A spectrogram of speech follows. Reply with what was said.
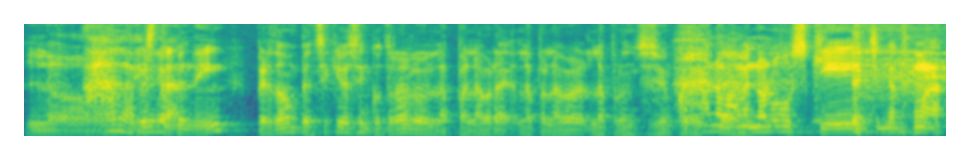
lo Ah, la de verga. pe- standing. Perdón, pensé que ibas a encontrar lo la palabra, la palabra, la pronunciación correcta. Ah, no mames, no lo busqué, chingada madre.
